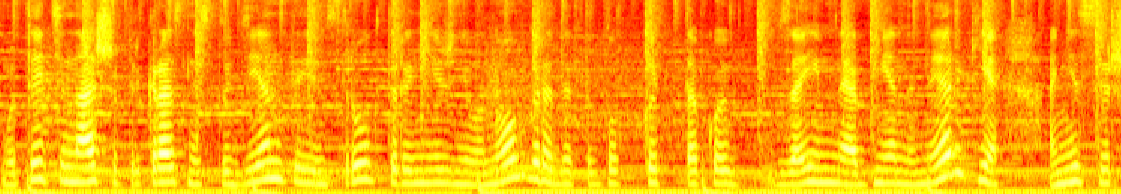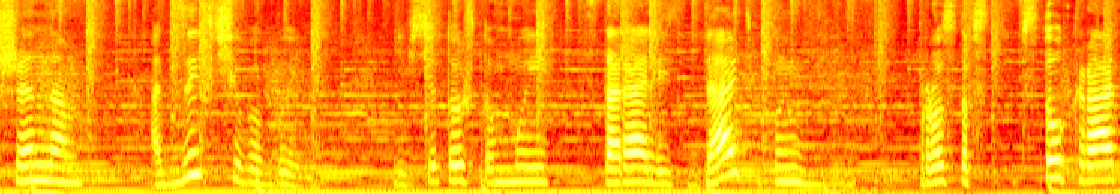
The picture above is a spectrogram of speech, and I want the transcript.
Вот эти наши прекрасные студенты, инструкторы Нижнего Новгорода, это был какой-то такой взаимный обмен энергии. Они совершенно отзывчивы были. И все то, что мы старались дать, мы просто в сто крат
